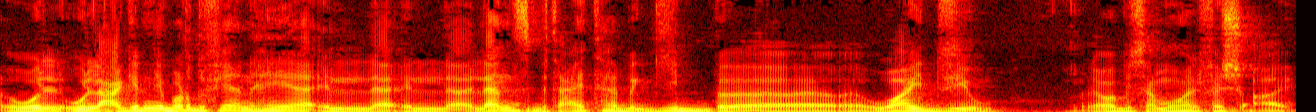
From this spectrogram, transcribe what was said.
وال- واللي عاجبني برضو فيها إن هي ال- lens بتاعتها بتجيب wide view اللي هو بيسموها ال fish eye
